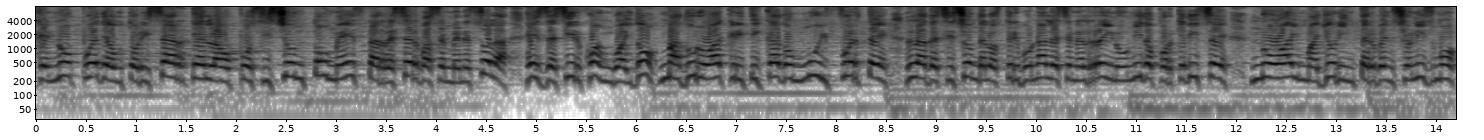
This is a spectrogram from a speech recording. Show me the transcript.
que no puede autorizar que la oposición tome estas reservas en Venezuela, es decir, Juan Guaidó. Maduro ha criticado muy fuerte la decisión de los tribunales en el Reino Unido porque dice no hay mayor intervencionismo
